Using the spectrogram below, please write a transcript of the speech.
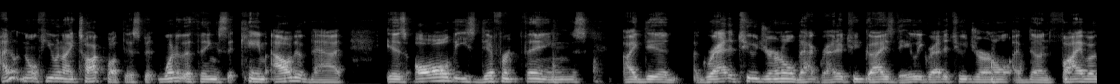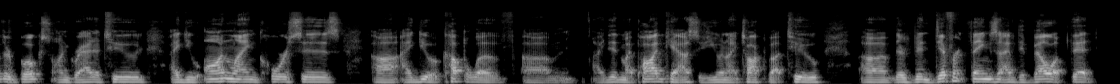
i don't know if you and i talked about this but one of the things that came out of that is all these different things I did a gratitude journal, that gratitude guys daily gratitude journal. I've done five other books on gratitude. I do online courses. Uh, I do a couple of, um, I did my podcast, as you and I talked about too. Uh, there's been different things I've developed that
